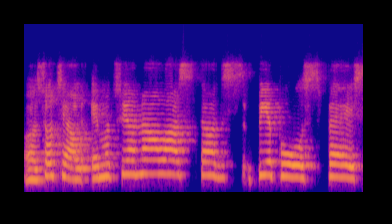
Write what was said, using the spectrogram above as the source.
sociāli emocionālās tādas piepūles spējas,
